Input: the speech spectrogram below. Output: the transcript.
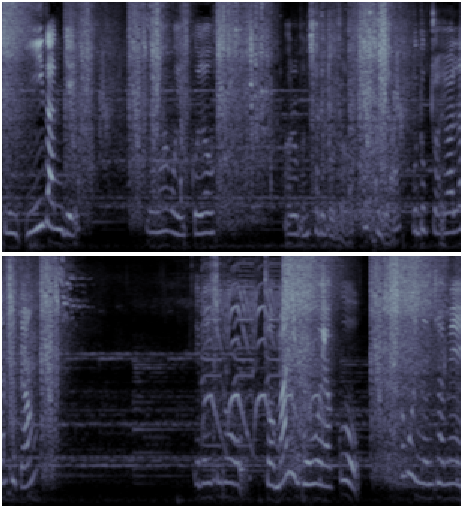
지금 2단계를 하고 있고요. 여러분 차례보도록 하겠습니다. 구독, 좋아요, 알람 설정. 이런 식으로 저 많이 배워왔고 하고 있는 참에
